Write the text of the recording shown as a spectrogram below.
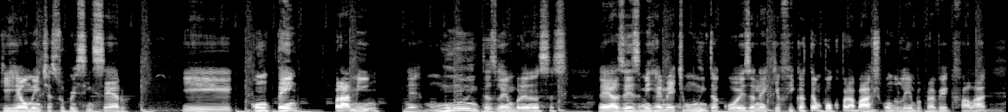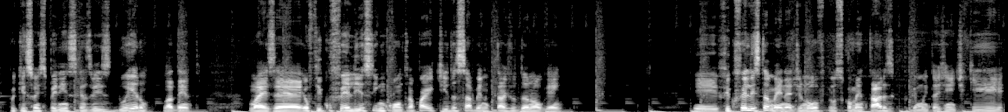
que realmente é super sincero, e contém para mim né, muitas lembranças. Né, às vezes me remete muita coisa, né, que eu fico até um pouco para baixo quando lembro para ver que falar, porque são experiências que às vezes doeram lá dentro. Mas é, eu fico feliz em contrapartida sabendo que está ajudando alguém. E fico feliz também, né, de novo pelos comentários, porque muita gente que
